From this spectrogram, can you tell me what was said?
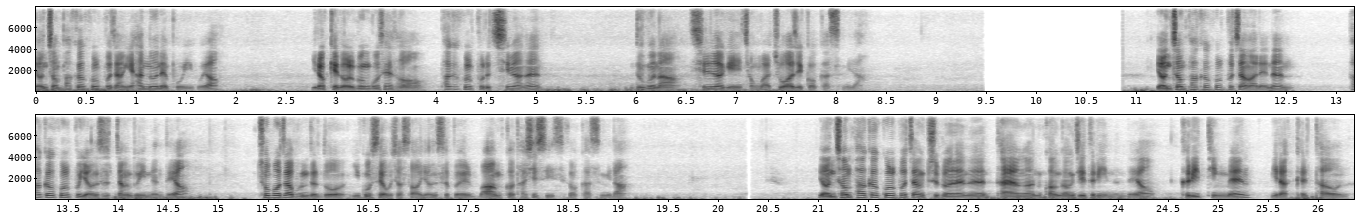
연천 파크 골프장이 한눈에 보이고요. 이렇게 넓은 곳에서 파크 골프를 치면은 누구나 실력이 정말 좋아질 것 같습니다. 연천 파크 골프장 안에는 파크 골프 연습장도 있는데요. 초보자분들도 이곳에 오셔서 연습을 마음껏 하실 수 있을 것 같습니다. 연천 파크 골프장 주변에는 다양한 관광지들이 있는데요. 그리팅맨, 미라클타운,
